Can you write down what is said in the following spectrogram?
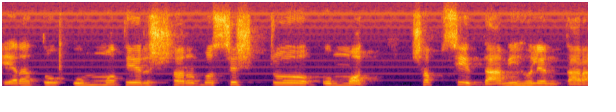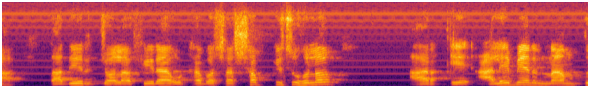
এরা তো উম্মতের সর্বশ্রেষ্ঠ উম্মত। সবচেয়ে দামি হলেন তারা। তাদের চলাফেরা ওঠা বসা সবকিছু হলো, আর এ আলেমের নাম তো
